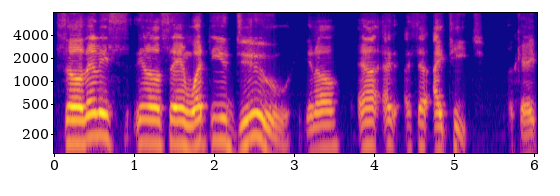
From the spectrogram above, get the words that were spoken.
So then he's, you know, saying, What do you do? You know, and I, I said, I teach. Okay.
